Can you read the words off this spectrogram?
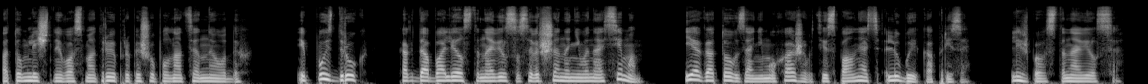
потом лично его осмотрю и пропишу полноценный отдых. И пусть друг, когда болел, становился совершенно невыносимым, я готов за ним ухаживать и исполнять любые капризы, лишь бы восстановился.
